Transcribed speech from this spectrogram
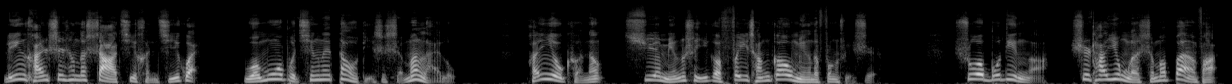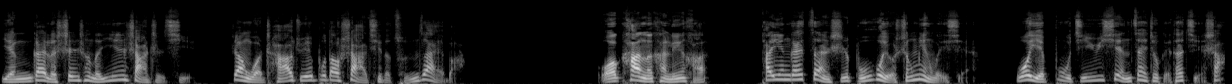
林寒身上的煞气很奇怪，我摸不清那到底是什么来路，很有可能薛明是一个非常高明的风水师，说不定啊。是他用了什么办法掩盖了身上的阴煞之气，让我察觉不到煞气的存在吧？我看了看林寒，他应该暂时不会有生命危险，我也不急于现在就给他解煞。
